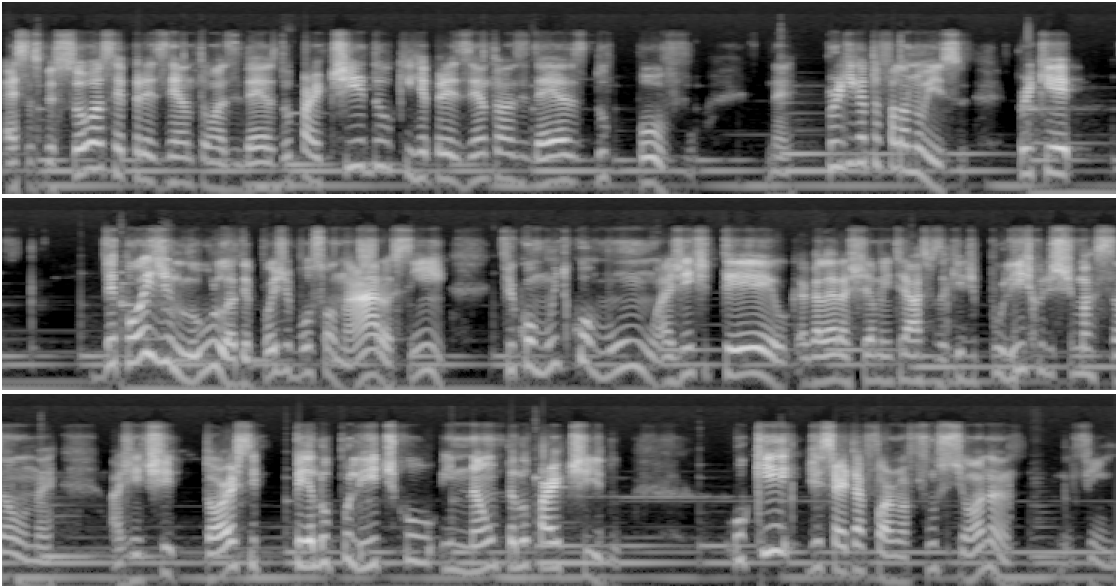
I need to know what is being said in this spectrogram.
essas pessoas representam as ideias do partido, que representam as ideias do povo. Né? Por que, que eu estou falando isso? Porque depois de Lula, depois de Bolsonaro, assim, ficou muito comum a gente ter, a galera chama, entre aspas, aqui, de político de estimação, né? A gente torce pelo político e não pelo partido. O que, de certa forma, funciona, enfim,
